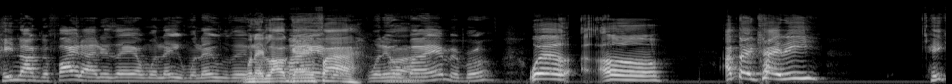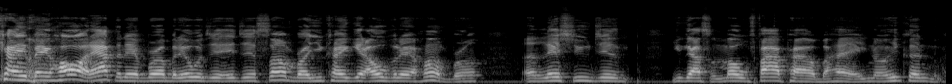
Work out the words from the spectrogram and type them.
He knocked the fight out of his ass when they when they was in When they lost game five. when it was Right. Miami, bro. Well, uh, I think KD. He came back hard after that, bro. But it was just it just something, bro. You can't get over that hump, bro, unless you just you got some more firepower behind. You know he couldn't.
